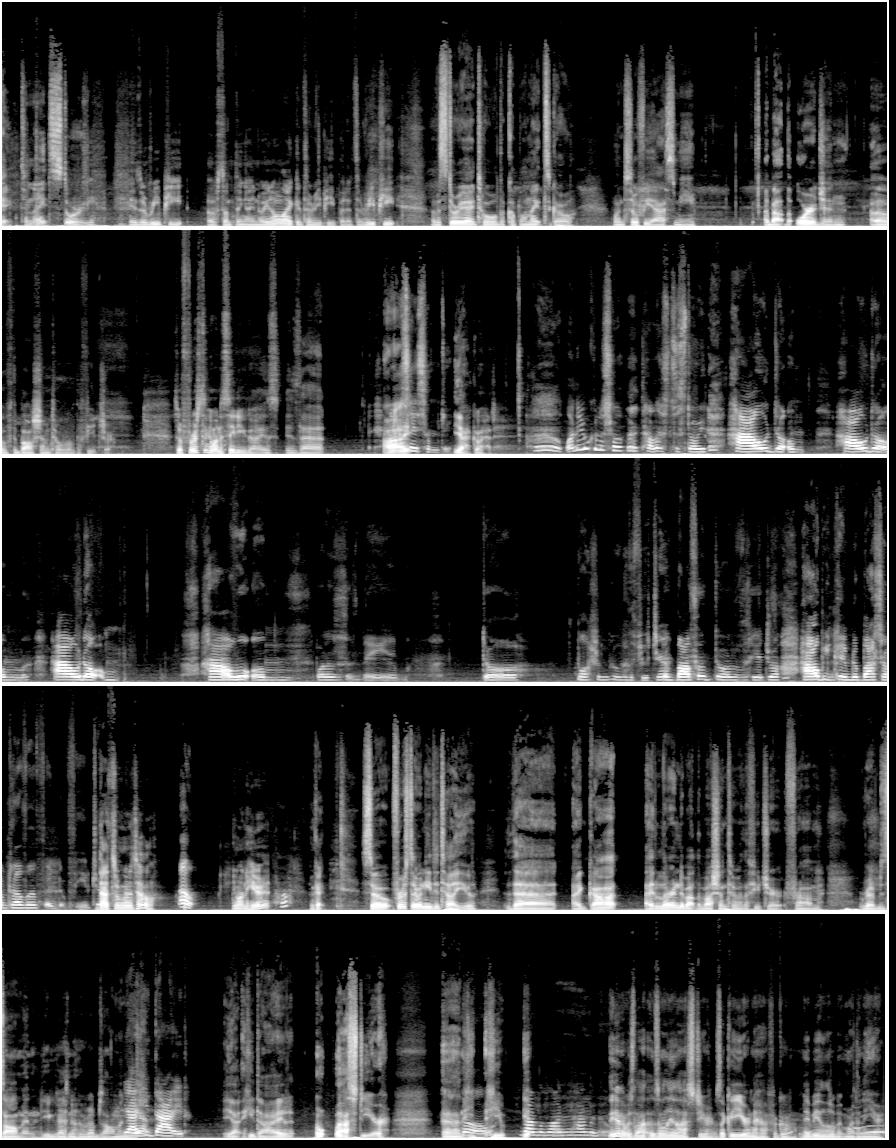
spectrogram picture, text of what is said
Okay, tonight's story is a repeat of something I know you don't like. It's a repeat, but it's a repeat of a story I told a couple of nights ago when Sophie asked me about the origin of the Baal Shem Tov of the future. So, first thing I want to say to you guys is that I I. say something. Yeah, go ahead. When are you gonna show, tell us the story how the um how the um how the um how um what is his name the Bottom of the future. the future. bottom of the future how became the bottom of the future. That's what I'm going to tell. oh You want to hear it? Huh? Okay. So first, I would need to tell you that I got, I learned about the Baal Shem of the future from Reb Zalman. Do you guys know who Reb Zalman yeah, is? he died. Yeah, he died oh, last year, and No. he, he yeah, a long time ago. yeah, it was la- it was only last year. It was like a year and a half ago, maybe a little bit more than a year.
